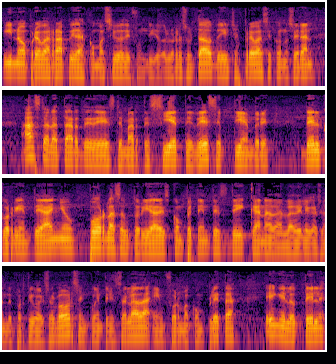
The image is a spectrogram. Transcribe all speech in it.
y no pruebas rápidas como ha sido difundido. Los resultados de dichas pruebas se conocerán hasta la tarde de este martes 7 de septiembre del corriente año por las autoridades competentes de Canadá. La Delegación Deportiva de El Salvador se encuentra instalada en forma completa en el hotel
